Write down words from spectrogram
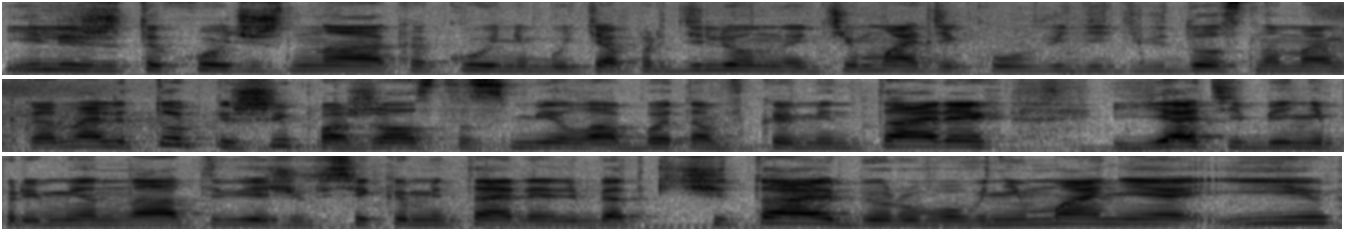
или же ты хочешь на какую-нибудь определенную тематику увидеть видос на моем канале, то пиши, пожалуйста, смело об этом в комментариях, я тебе непременно отвечу. Все комментарии, ребятки, читаю, беру во внимание, и,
